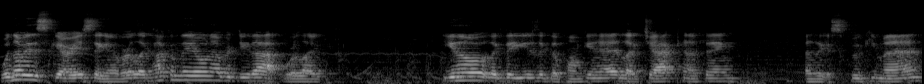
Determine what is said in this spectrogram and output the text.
Wouldn't that be the scariest thing ever? Like, how come they don't ever do that? Where like, you know, like they use like the pumpkin head, like Jack kind of thing, as like a spooky man.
